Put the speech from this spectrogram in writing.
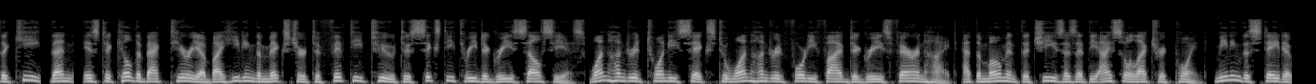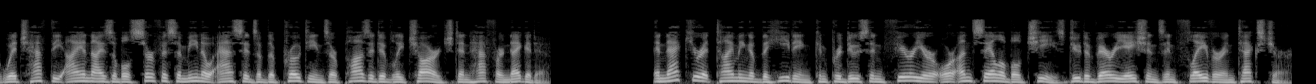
The key, then, is to kill the bacteria by heating the mixture to 52 to 63 degrees Celsius 126 to 145 degrees Fahrenheit at the moment the cheese is at the isoelectric point, meaning the state at which half the ionizable surface amino acids of the proteins are positively charged and half are negative. Inaccurate timing of the heating can produce inferior or unsaleable cheese due to variations in flavor and texture.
